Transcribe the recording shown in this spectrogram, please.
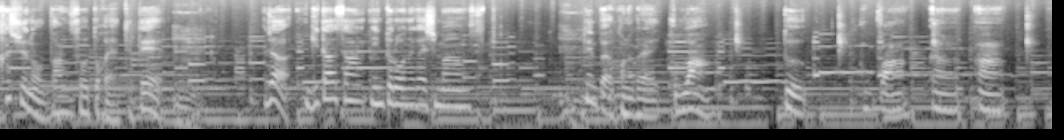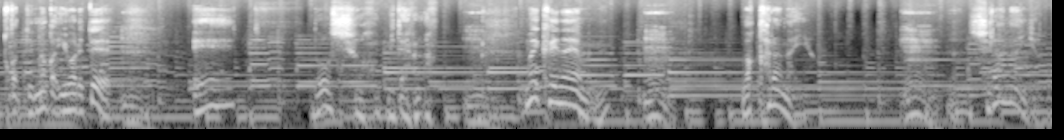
歌手の伴奏とかやってて、うじゃあギターさんイントロお願いしますとか、テンポはこのぐらい。ワンツーワンうんうんとかってなんか言われて、えー、どうしようみたいな。毎回悩むね。わからないよ。知らないよ。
